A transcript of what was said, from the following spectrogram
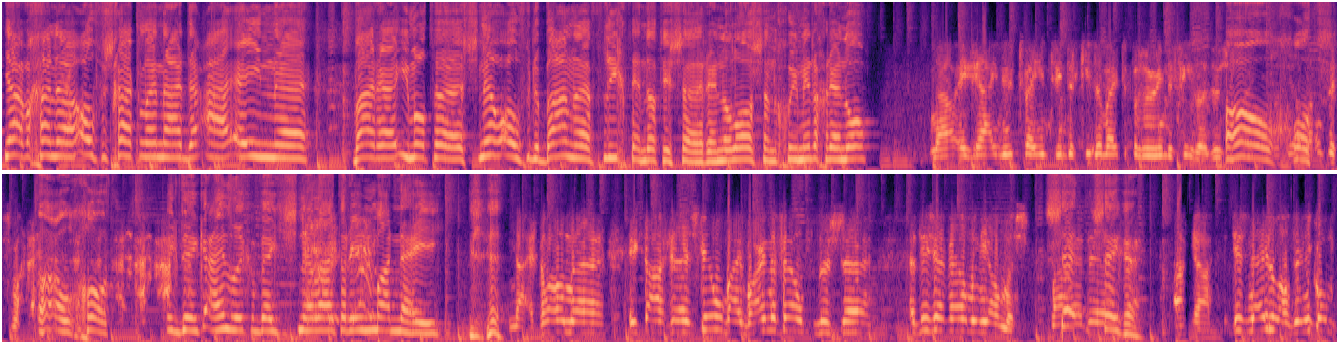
Ja, we gaan uh, overschakelen naar de A1... waar iemand snel over de baan vliegt. En dat is Rendel Lawson. Goedemiddag Rendel. Nou, ik rijd nu 22 km per uur in de file. Dus oh god. Oh god. ik denk eindelijk een beetje snelheid erin, maar nee. gewoon, uh, ik sta stil bij Barneveld, dus uh, het is even helemaal niet anders. Maar het, zeker. Ach ja, het is Nederland en ik kom,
